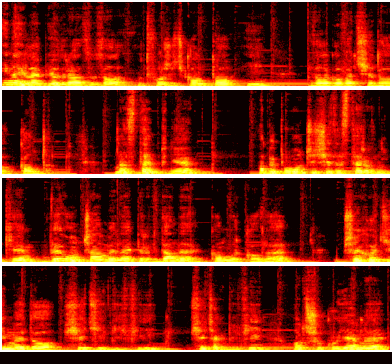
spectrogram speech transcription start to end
i najlepiej od razu utworzyć konto i zalogować się do konta. Następnie, aby połączyć się ze sterownikiem, wyłączamy najpierw dane komórkowe, przechodzimy do sieci Wi-Fi. W sieciach Wi-Fi odszukujemy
